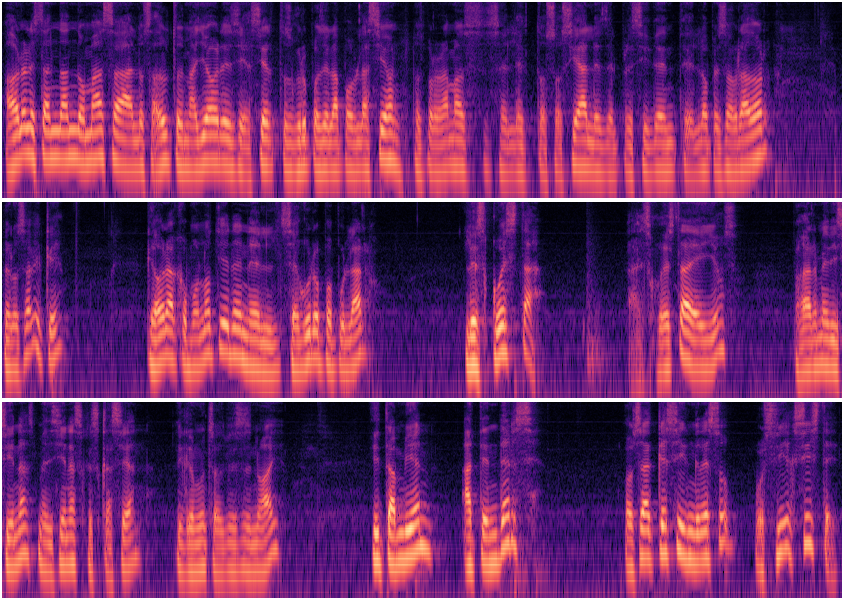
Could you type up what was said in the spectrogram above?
ahora le están dando más a los adultos mayores y a ciertos grupos de la población, los programas selectos sociales del presidente López Obrador, pero ¿sabe qué? Que ahora como no tienen el seguro popular, les cuesta, les cuesta a ellos pagar medicinas, medicinas que escasean y que muchas veces no hay y también atenderse. O sea que ese ingreso, pues sí existe,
